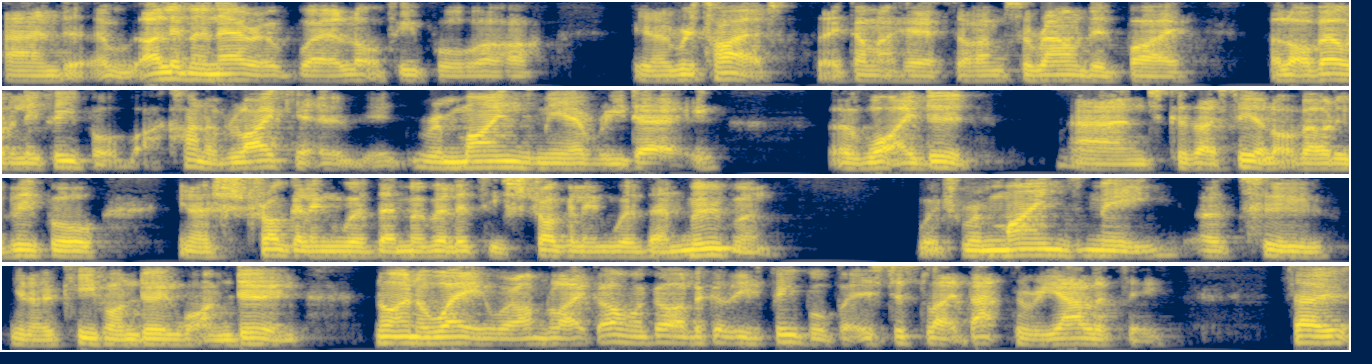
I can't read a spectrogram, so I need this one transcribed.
and uh, I live in an area where a lot of people are, you know, retired. They come out here. So I'm surrounded by a lot of elderly people. I kind of like it. It, it reminds me every day of what I do. And because I see a lot of elderly people, you know, struggling with their mobility, struggling with their movement, which reminds me of to, you know, keep on doing what I'm doing. Not in a way where I'm like, oh my God, look at these people, but it's just like that's the reality. So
